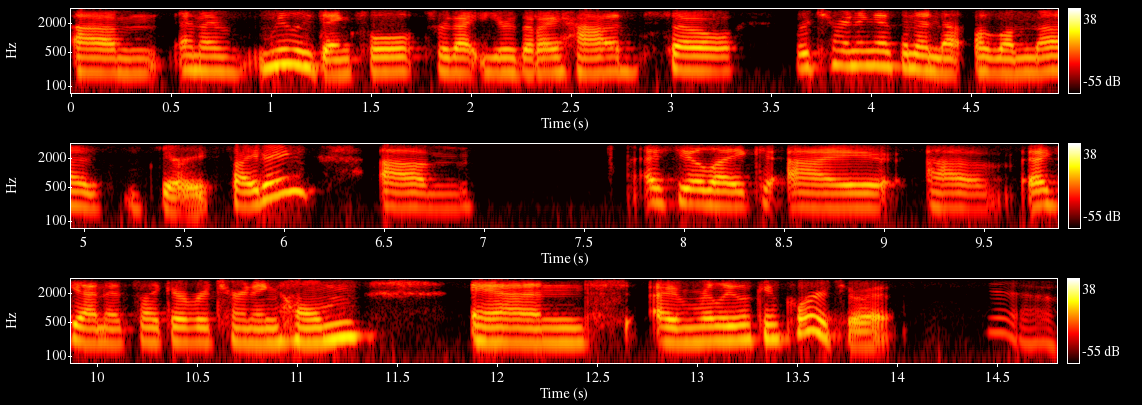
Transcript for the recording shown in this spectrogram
Um, and I'm really thankful for that year that I had. So returning as an an- alumna is very exciting. Um, I feel like I, uh, again, it's like a returning home, and I'm really looking forward to it. Yeah.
